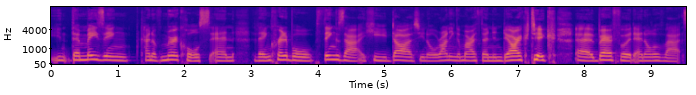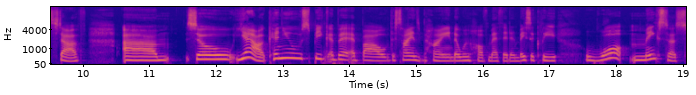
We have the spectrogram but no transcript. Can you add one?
the amazing kind of miracles and the incredible things that he does you know running a marathon in the arctic uh, barefoot and all that stuff. Um, so yeah can you speak a bit about the science behind the wim hof method and basically what makes us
